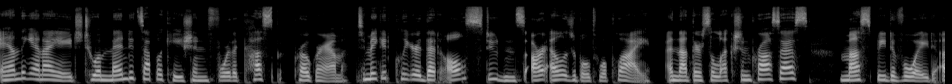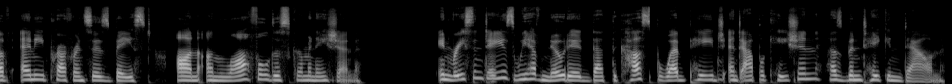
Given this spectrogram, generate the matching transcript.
and the NIH to amend its application for the CUSP program to make it clear that all students are eligible to apply and that their selection process must be devoid of any preferences based on unlawful discrimination. In recent days, we have noted that the CUSP webpage and application has been taken down.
